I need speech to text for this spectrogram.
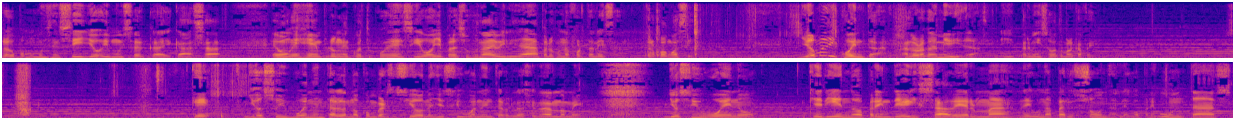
lo pongo muy sencillo y muy cerca de casa. En un ejemplo en el cual tú puedes decir, oye, pero eso es una debilidad, pero es una fortaleza. Te lo pongo así. Yo me di cuenta a lo largo de mi vida, y permiso, voy a tomar café, que yo soy bueno entablando conversaciones, yo soy bueno interrelacionándome, yo soy bueno queriendo aprender y saber más de una persona. Le hago preguntas,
